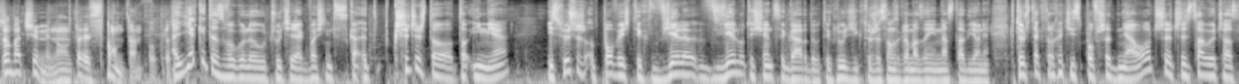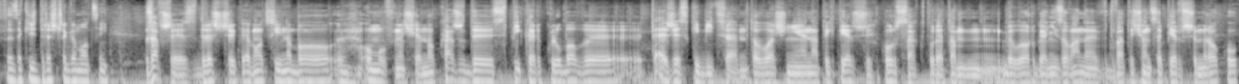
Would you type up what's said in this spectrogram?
zobaczymy, no to jest spontan po A prostu. jakie to jest w ogóle uczucie, jak właśnie krzyczysz to, to imię i słyszysz odpowiedź tych wiele, wielu tysięcy gardeł, tych ludzi, którzy są zgromadzeni na stadionie? Czy to już tak trochę ci spowszedniało, czy, czy cały czas to jest jakiś dreszczyk emocji? Zawsze jest dreszczyk emocji, no bo y, umówmy się, no każdy speaker klubowy też jest kibicem. To właśnie na tych pierwszych kursach, które tam były organizowane w 2001 roku,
